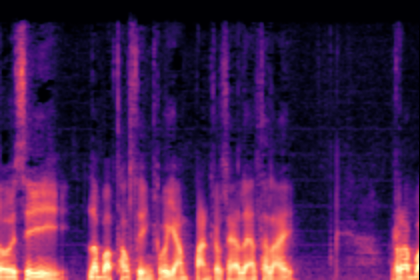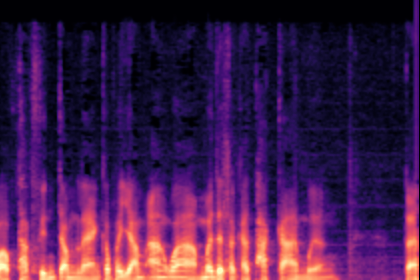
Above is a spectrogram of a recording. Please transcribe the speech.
โดยที่ระบอบทักษิณพยายามปั่นกระแสแลนสไลด์ ระบอบทักษิณจำแรงก็พยายามอ้างว่าไม่ได้สกัดพรรคการเมือง แต่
